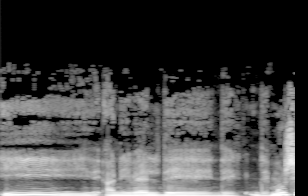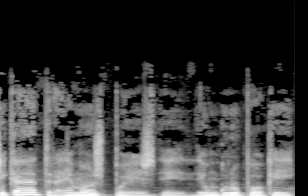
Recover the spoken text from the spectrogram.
Y a nivel de, de, música traemos pues de, un grupo que,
